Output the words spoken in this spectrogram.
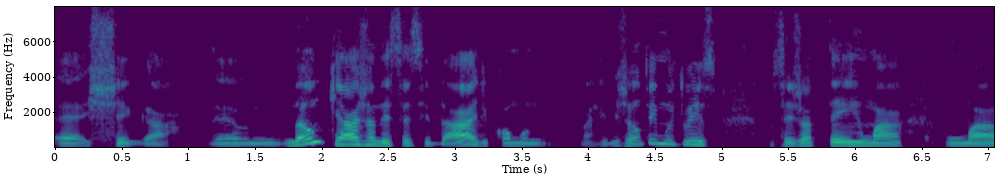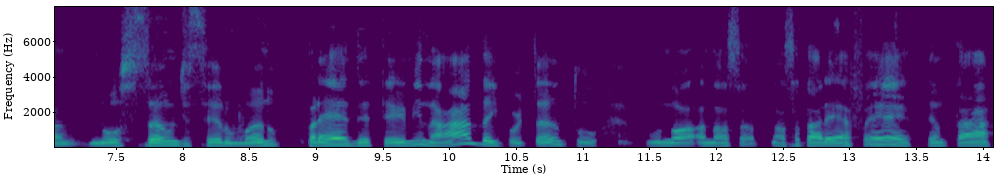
é, chegar? É, não que haja necessidade, como na religião tem muito isso. Você já tem uma, uma noção de ser humano pré-determinada e, portanto, o, a nossa, nossa tarefa é tentar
